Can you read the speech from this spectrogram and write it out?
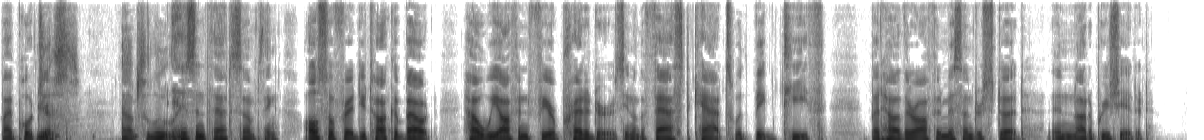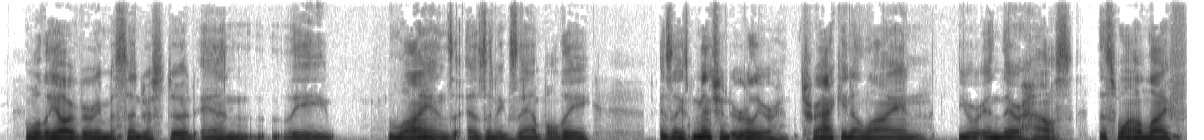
by poachers. Yes, absolutely. Isn't that something? Also, Fred, you talk about how we often fear predators, you know, the fast cats with big teeth, but how they're often misunderstood and not appreciated. Well, they are very misunderstood, and the lions, as an example, they, as I mentioned earlier, tracking a lion, you're in their house. This wildlife,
